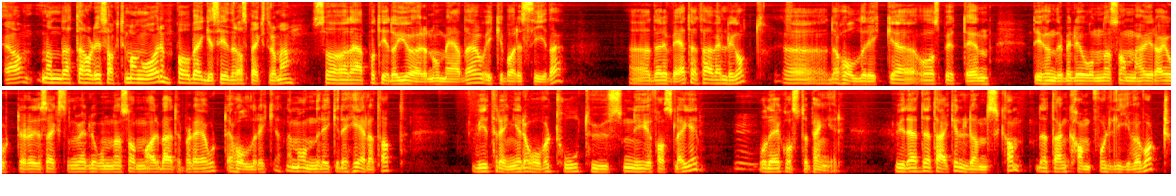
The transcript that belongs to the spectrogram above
Ja, men dette har de sagt i mange år, på begge sider av spektrumet. Så det er på tide å gjøre noe med det, og ikke bare si det. Eh, dere vet dette er veldig godt. Eh, det holder ikke å spytte inn de 100 millionene som Høyre har gjort, eller de 600 millionene som Arbeiderpartiet har gjort. Det holder ikke. Det monner ikke i det hele tatt. Vi trenger over 2000 nye fastleger, og det koster penger. Dette er ikke en lønnskamp, dette er en kamp for livet vårt.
